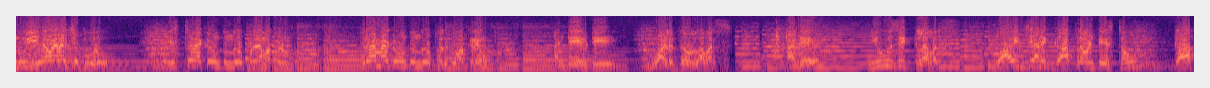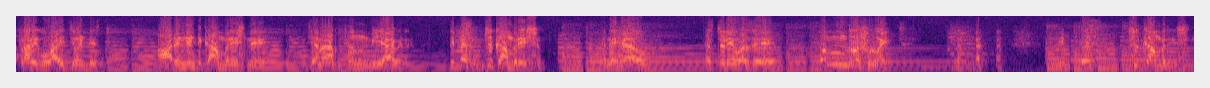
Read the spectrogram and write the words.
నువ్వు ఏమైనా చెప్పు గురు. ఇష్టం ఎక్కడ ఉంటుందో ప్రేమ అక్కడ ఉంటుంది ప్రేమ ఎక్కడ ఉంటుందో ఫలితం అక్కడే ఉంటుంది. అంటే ఏమిటి? వాళ్ళిద్దరూ లవర్స్ అదే మ్యూజిక్ లవర్స్ వాయిద్యానికి గాత్రం అంటే ఇష్టం గాత్రానికి వాయిద్యం అంటే ఇష్టం. ఆ రెండింటి కాంబినేషనే జనార్దన్ మీ ఆవిడ. The best combination anyhow yesterday was a wonderful night the best combination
